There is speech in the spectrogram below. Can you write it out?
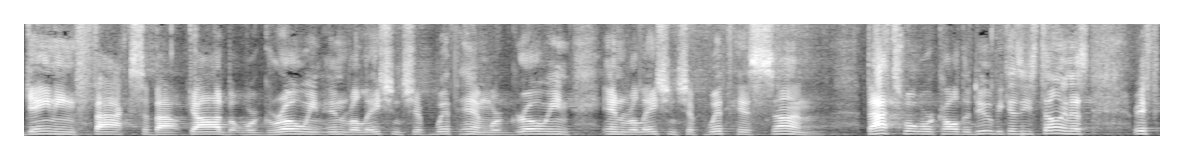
gaining facts about God, but we're growing in relationship with him. We're growing in relationship with his son. That's what we're called to do because he's telling us if,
